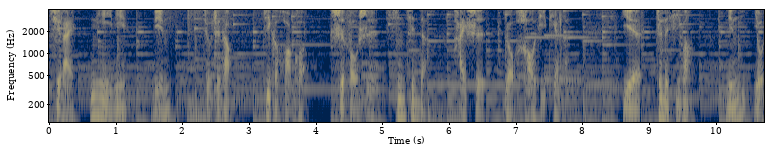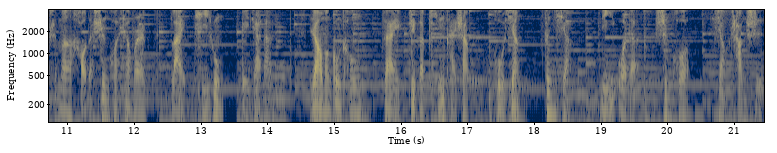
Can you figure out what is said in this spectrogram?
去来捏一捏，您就知道这个黄瓜是否是新鲜的，还是有好几天了。也真的希望。您有什么好的生活窍门来提供给佳楠？让我们共同在这个平台上互相分享你我的生活小常识。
